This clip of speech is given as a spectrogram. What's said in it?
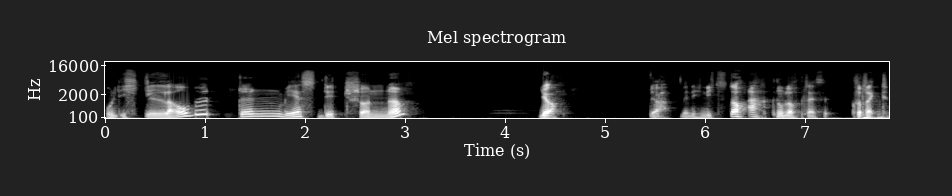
Und ich glaube, dann wäre es das schon, ne? Ja. Ja, wenn ich nichts. Doch, ach, Knoblauchpresse. Korrekt.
